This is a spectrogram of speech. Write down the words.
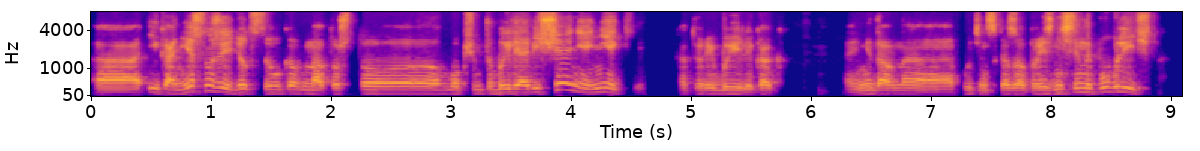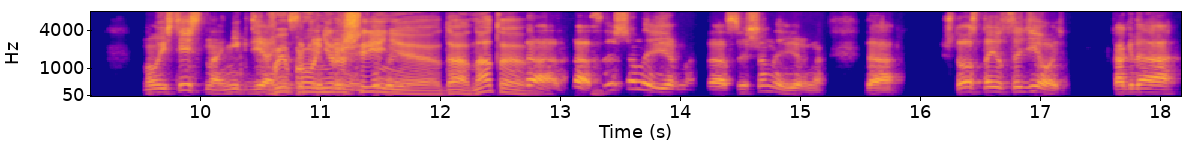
А, и, конечно же, идет ссылка на то, что, в общем-то, были обещания некие, которые были, как недавно Путин сказал, произнесены публично. Но, естественно, нигде... Вы про нерасширение, да, НАТО? Да, да, совершенно верно, да, совершенно верно, да. Что остается делать, когда,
